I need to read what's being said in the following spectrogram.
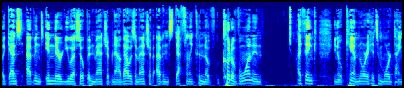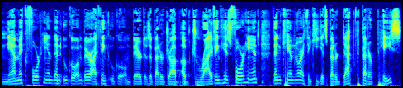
against Evans in their U.S. Open matchup. Now that was a matchup Evans definitely couldn't have could have won in I think, you know, Cam Norrie hits a more dynamic forehand than Ugo Humbert. I think Ugo Humbert does a better job of driving his forehand than Cam Norrie. I think he gets better depth, better pace.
